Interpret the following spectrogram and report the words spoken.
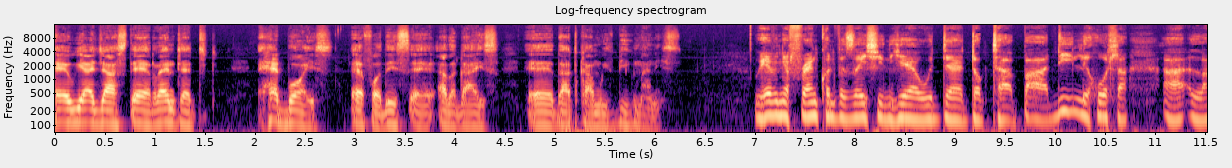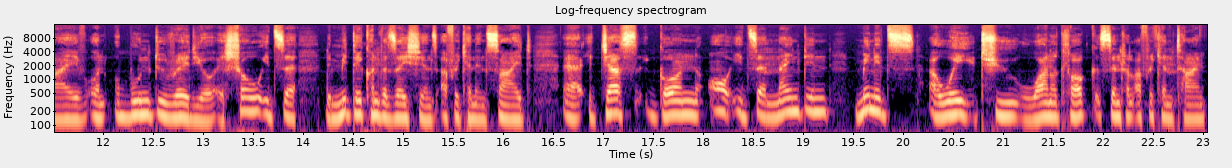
uh, we are just uh, rented head boys uh, for these uh, other guys uh, that come with big monies. We're having a frank conversation here with uh, Dr. Pali Lehohla uh, live on Ubuntu Radio, a show. It's uh, the midday conversations, African Insight. Uh, it just gone, oh, it's uh, 19 minutes away to 1 o'clock Central African time.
